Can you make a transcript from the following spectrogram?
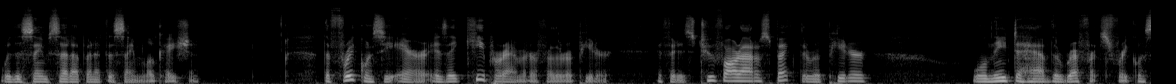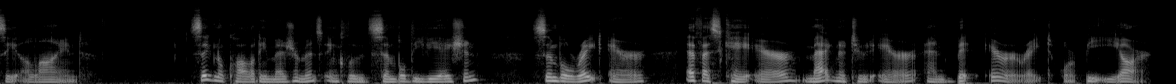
with the same setup and at the same location. The frequency error is a key parameter for the repeater. If it is too far out of spec, the repeater will need to have the reference frequency aligned. Signal quality measurements include symbol deviation, symbol rate error, FSK error, magnitude error, and bit error rate, or BER.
